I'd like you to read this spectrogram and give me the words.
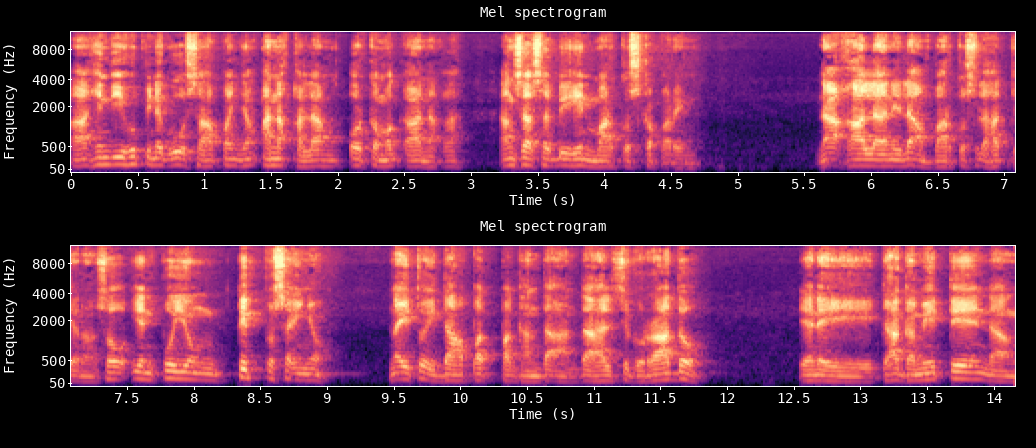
ah, hindi ho pinag-uusapan yung anak ka lang or kamag-anak ka. Ang sasabihin, Marcos ka pa rin. Naakala nila ang Marcos lahat yan. So, yan po yung tip ko sa inyo na ito ay dapat paghandaan dahil sigurado yan ay gagamitin ng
